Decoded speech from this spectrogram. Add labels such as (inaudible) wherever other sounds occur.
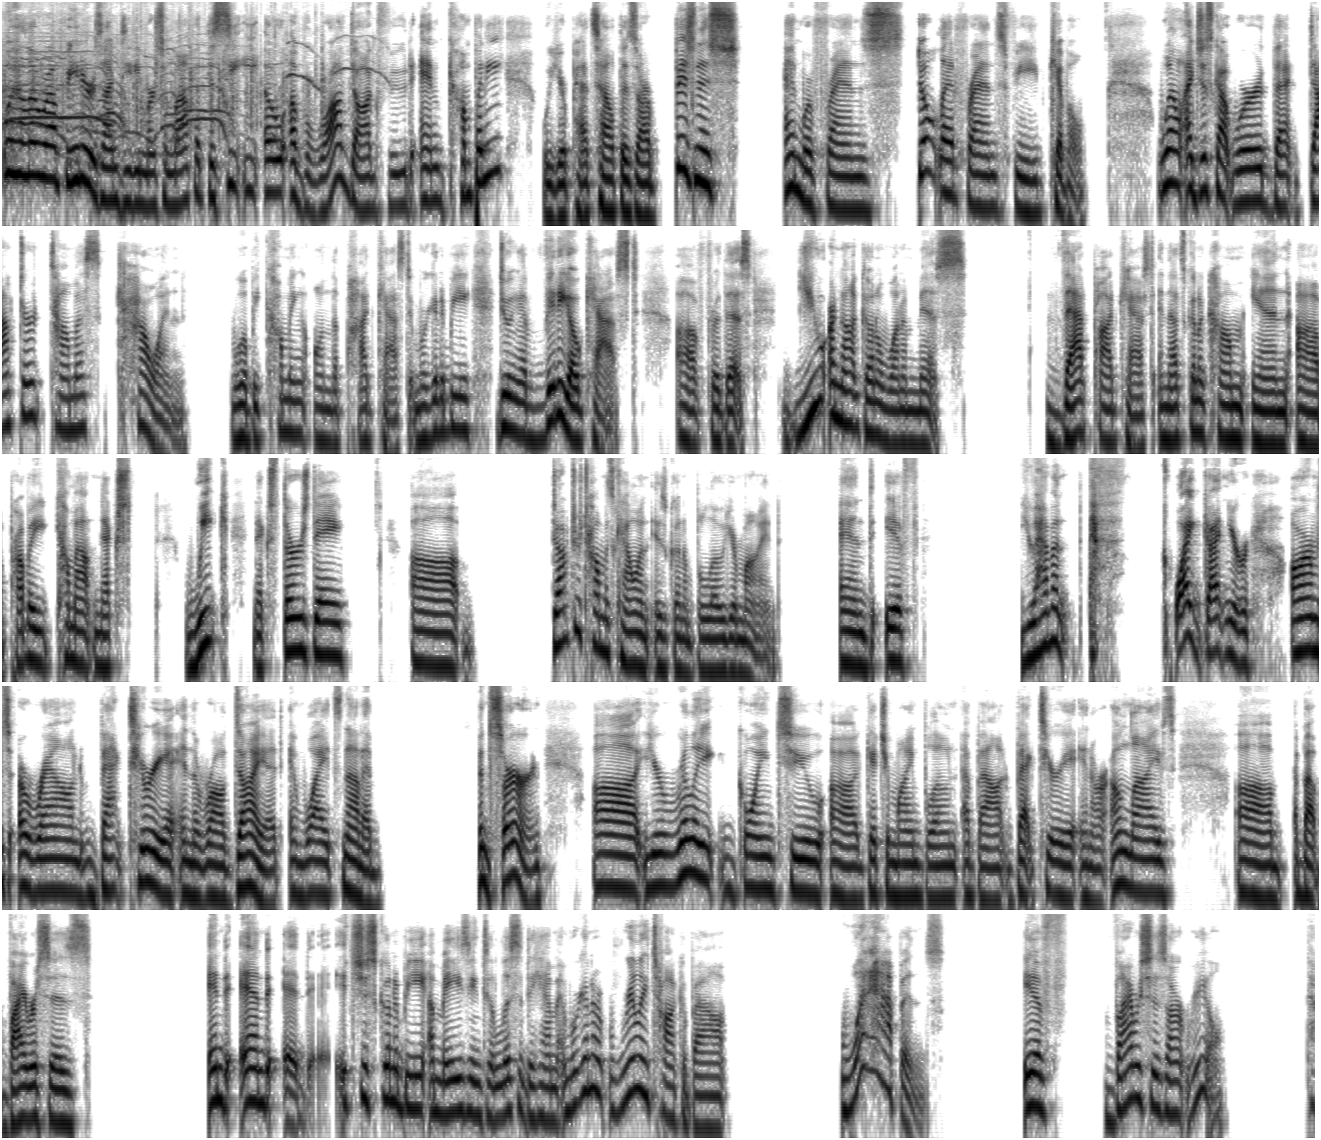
Well, hello, raw feeders. I'm Dee Dee Murcer Moffat, the CEO of Raw Dog Food and Company, where your pet's health is our business and we're friends. Don't let friends feed kibble. Well, I just got word that Dr. Thomas Cowan will be coming on the podcast, and we're going to be doing a video cast uh, for this. You are not going to want to miss that podcast, and that's going to come in uh, probably come out next week, next Thursday. Uh, Dr. Thomas Cowan is going to blow your mind. And if you haven't (laughs) quite gotten your arms around bacteria in the raw diet and why it's not a concern, uh, you're really going to uh, get your mind blown about bacteria in our own lives, uh, about viruses, and and it, it's just going to be amazing to listen to him. And we're going to really talk about what happens if viruses aren't real?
